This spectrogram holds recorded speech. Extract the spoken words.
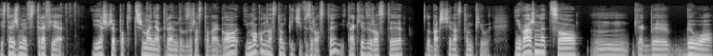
Jesteśmy w strefie jeszcze podtrzymania trendu wzrostowego i mogą nastąpić wzrosty, i takie wzrosty zobaczcie, nastąpiły. Nieważne, co mm, jakby było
